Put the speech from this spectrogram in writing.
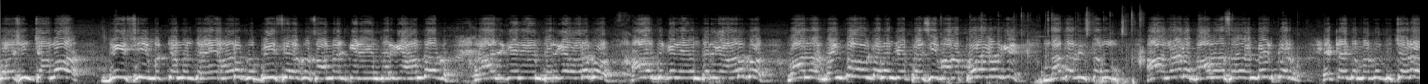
పోషించామో బీసీ ముఖ్యమంత్రి అయ్యే వరకు బీసీలకు సామాజిక న్యాయం జరిగే వరకు రాజకీయ న్యాయం జరిగే వరకు ఆర్థిక న్యాయం జరిగే వరకు వాళ్ళ వెంట ఉంటామని చెప్పేసి వాళ్ళ పోరాటానికి మద్దతు ఇస్తాము. ఆనాడు బాబాసాహెబ్ అంబేద్కర్ ఎట్లయితే మద్దతు ఇచ్చాడో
